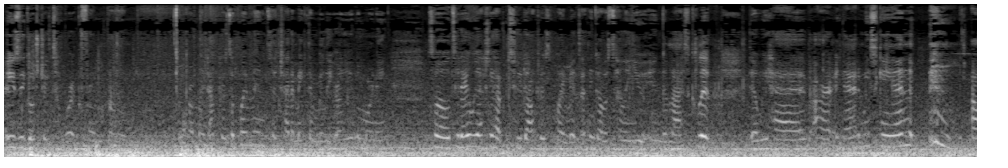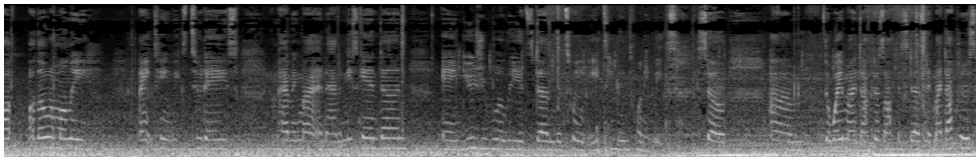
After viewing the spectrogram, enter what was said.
I usually go straight to work from, um, from my doctor's appointments and try to make them really early in the morning. So today we actually have two doctor's appointments. I think I was telling you in the last clip that we have our anatomy scan. Although I'm only 19 weeks, two days, I'm having my anatomy scan done and usually it's done between 18 and 20 weeks. So um, the way my doctor's office does it, my doctor's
